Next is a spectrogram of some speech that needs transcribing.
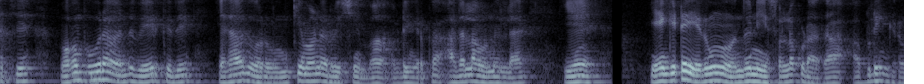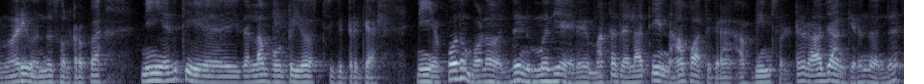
ஆச்சு? முகம் பூரா வந்து வேர்க்குது. ஏதாவது ஒரு முக்கியமான ஒரு விஷயமா அப்படிங்கிறப்ப அதெல்லாம் ஒன்றும் இல்லை. ஏன்? என்கிட்ட எதுவும் வந்து நீ சொல்லக்கூடாதா? அப்படிங்கிற மாதிரி வந்து சொல்கிறப்ப நீ எதுக்கு இதெல்லாம் போட்டு யோசிச்சுக்கிட்டு இருக்க? நீ எப்போதும் போல் வந்து நிம்மதியாக இரு. மற்றது எல்லாத்தையும் நான் பார்த்துக்கிறேன் அப்படின்னு சொல்லிட்டு ராஜா அங்கேருந்து வந்து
